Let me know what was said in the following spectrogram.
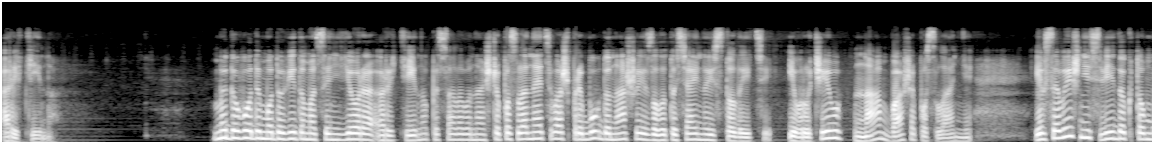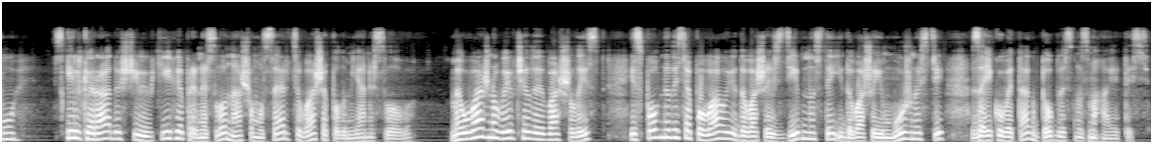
Аретіно. Ми доводимо до відома сеньора Ретіно, писала вона, що посланець ваш прибув до нашої золотосяйної столиці і вручив нам ваше послання. І Всевишній свідок тому, скільки радощів і втіхи принесло нашому серцю ваше полум'яне слово. Ми уважно вивчили ваш лист і сповнилися повагою до ваших здібностей і до вашої мужності, за яку ви так доблесно змагаєтесь.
